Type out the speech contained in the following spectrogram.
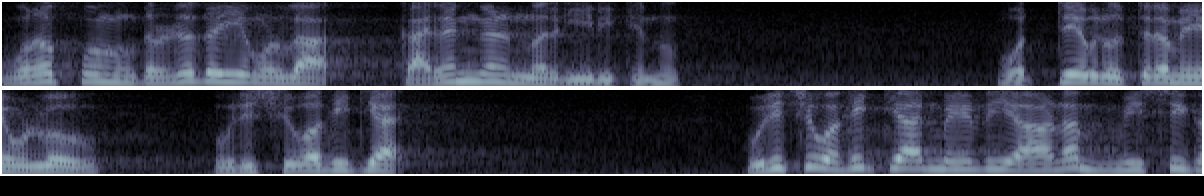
ഉറപ്പും ദൃഢതയുമുള്ള കരങ്ങൾ നൽകിയിരിക്കുന്നു? ഒറ്റ ഒരു ഉത്തരമേ ഉള്ളൂ കുരിശു വഹിക്കാൻ കുരിശു വഹിക്കാൻ വേണ്ടിയാണ് മിശിക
